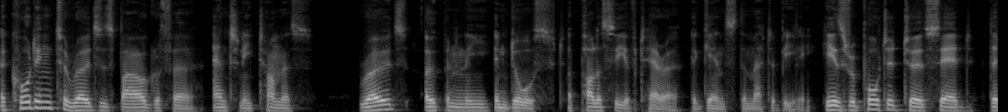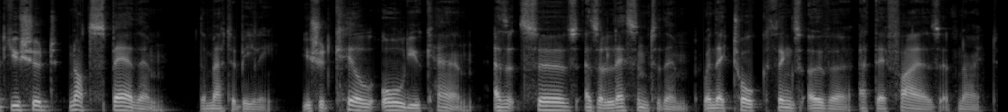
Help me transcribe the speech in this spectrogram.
According to Rhodes's biographer Anthony Thomas, Rhodes openly endorsed a policy of terror against the Matabele. He is reported to have said that you should not spare them, the Matabele. You should kill all you can, as it serves as a lesson to them when they talk things over at their fires at night.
